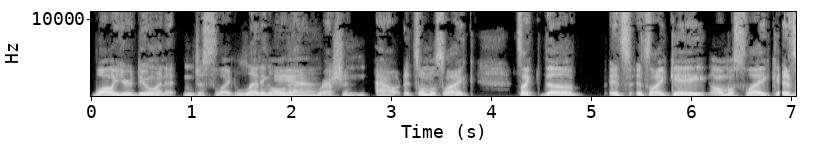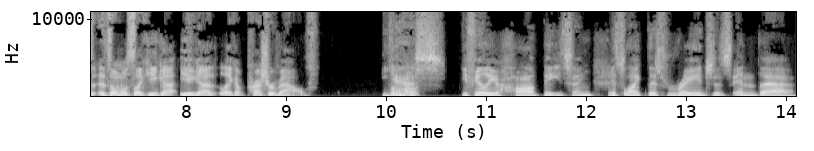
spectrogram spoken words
while you're doing it and just like letting all that aggression out. It's almost like it's like the it's it's like a almost like it's it's almost like you got you got like a pressure valve. Yes. You feel your heart beating. It's like this rage that's in there,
